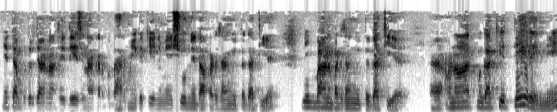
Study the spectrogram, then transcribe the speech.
නැත්නම් බුදුරජාණන්සේ දේශනා කරපු ධර්මයක තියෙන මේ ශූන්‍යතා පරිසංයුක්ත ගතිය, නිබ්බාන පරිසංයුක්ත ගතිය, අනාත්ම ගතිය තේරෙන්නේ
